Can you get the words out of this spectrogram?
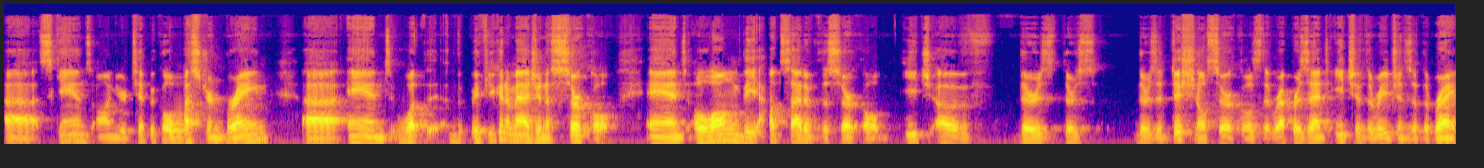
uh, scans on your typical Western brain. Uh, and what if you can imagine a circle, and along the outside of the circle, each of there's there's there's additional circles that represent each of the regions of the brain.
